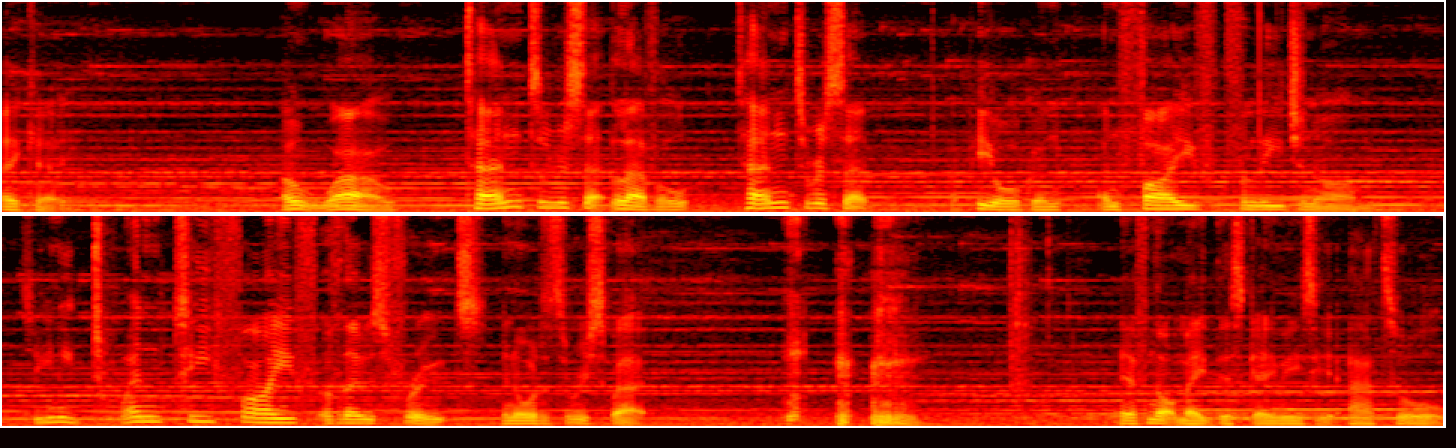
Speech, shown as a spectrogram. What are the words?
Okay. Oh, wow. 10 to reset level, 10 to reset a P organ, and 5 for Legion arm. So you need 25 of those fruits in order to respect. They have not made this game easy at all.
